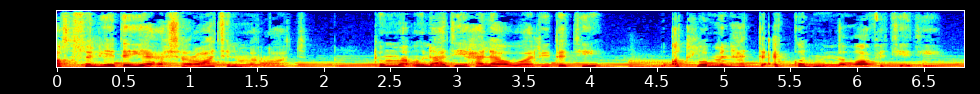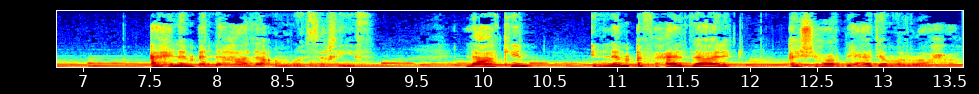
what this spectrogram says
أغسل يدي عشرات المرات ثم أنادي على والدتي وأطلب منها التأكد من نظافة يدي. أعلم أن هذا أمر سخيف لكن إن لم أفعل ذلك أشعر بعدم الراحة.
